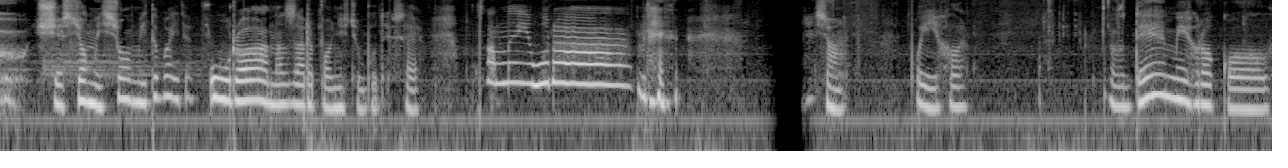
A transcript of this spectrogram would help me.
Ще сьомий, сьомий, давайте. Ура! Нас зараз повністю буде. Все. Пацани, ура! Все, поїхали. Ждем ігроков.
